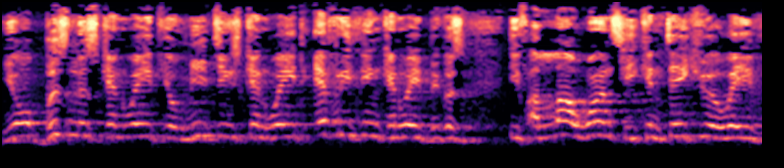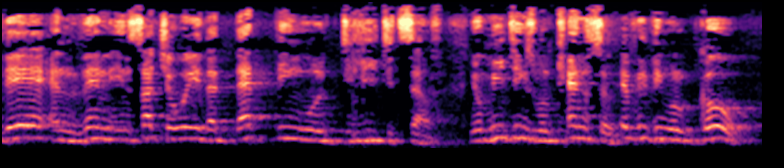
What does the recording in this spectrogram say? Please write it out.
Your business can wait, your meetings can wait, everything can wait. Because if Allah wants, He can take you away there and then in such a way that that thing will delete itself. Your meetings will cancel, everything will go.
